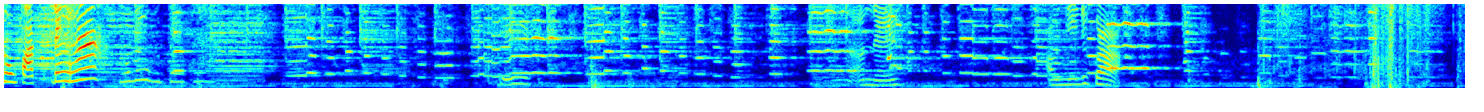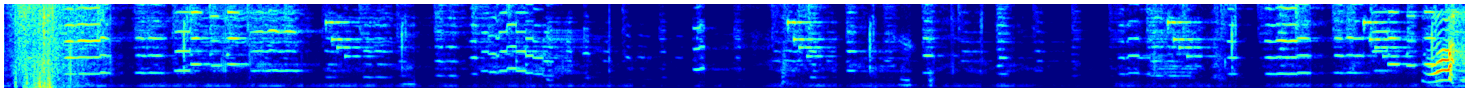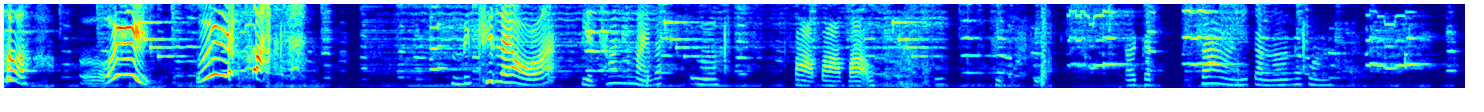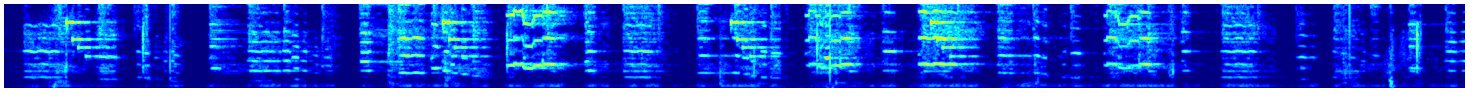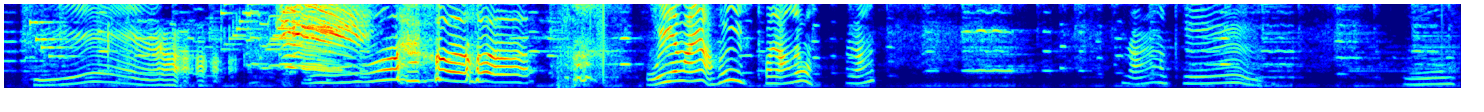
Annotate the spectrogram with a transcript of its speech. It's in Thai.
สวัสดีฮะ ละเปลี่ยนช่องยังใหม่ปะเออเปล่าเปล่าเปล่าผิดผิดเราจะสร้างอันนี้กันแล้วทุกคนโอเค อุ้ยอะไรอะเฮ้ยถอยหลังเร็วถอยหลังหลังโอเคอืม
